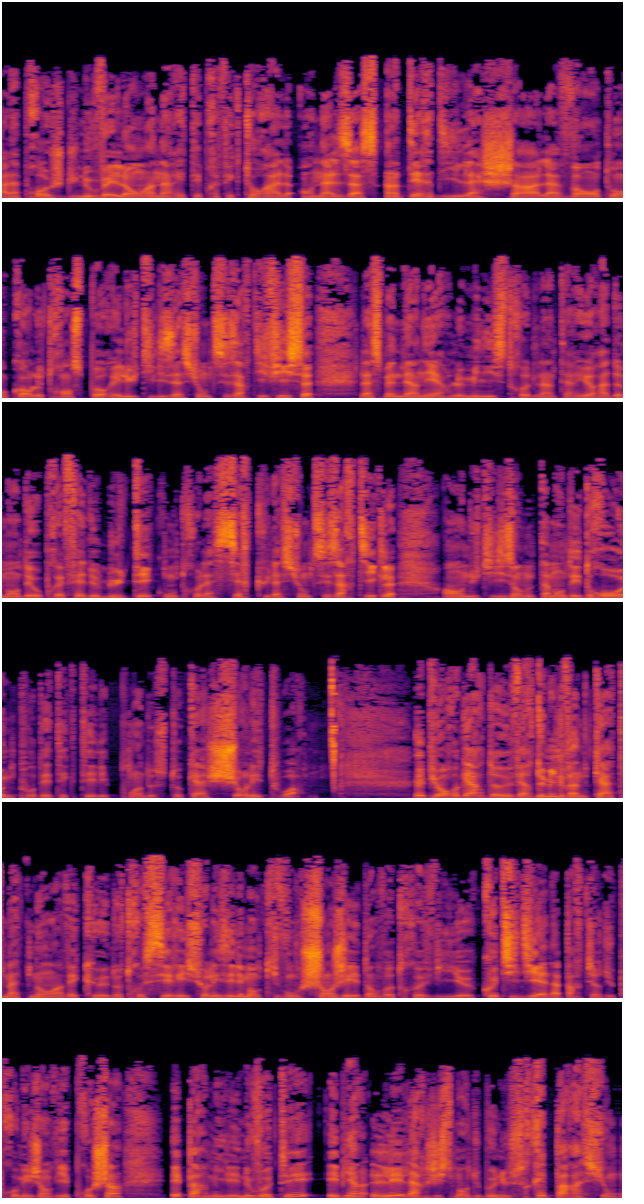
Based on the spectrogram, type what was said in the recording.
À l'approche du Nouvel An, un arrêté préfectoral en Alsace interdit l'achat, la vente ou encore le transport et l'utilisation de ces artifices. La semaine dernière, le ministre de l'Intérieur a demandé au préfet de lutter contre la circulation de ces articles en utilisant notamment des drones pour détecter les points de stockage sur les toits. Et puis on regarde vers 2024 maintenant avec euh, notre série sur les éléments qui vont changer dans votre vie euh, quotidienne à partir du 1er janvier prochain. Et parmi les nouveautés, eh bien l'élargissement du bonus réparation.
